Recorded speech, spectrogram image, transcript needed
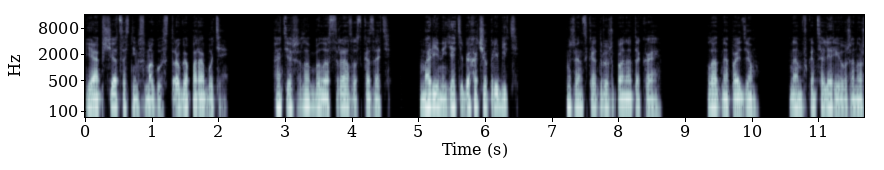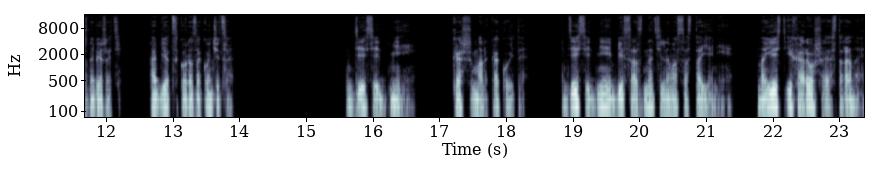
и общаться с ним смогу строго по работе. А тяжело было сразу сказать. «Марина, я тебя хочу прибить». Женская дружба она такая. Ладно, пойдем. Нам в канцелярию уже нужно бежать. Обед скоро закончится. Десять дней. Кошмар какой-то. Десять дней бессознательного состояния. Но есть и хорошая сторона.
